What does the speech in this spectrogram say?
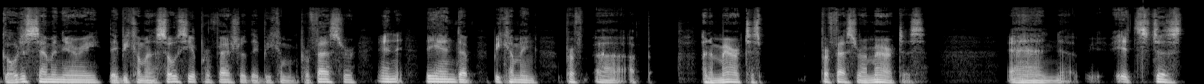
go to seminary, they become an associate professor, they become a professor, and they end up becoming prof, uh, an emeritus professor emeritus. And it's just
